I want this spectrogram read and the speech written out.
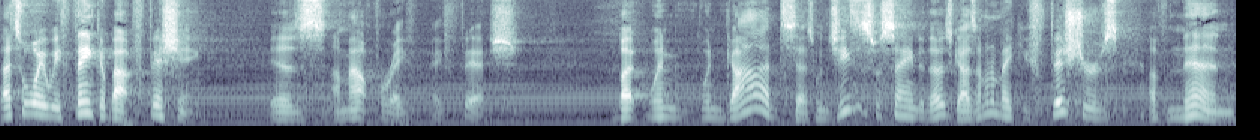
That's the way we think about fishing is I'm out for a, a fish. But when, when God says, when Jesus was saying to those guys, I'm going to make you fishers of men,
